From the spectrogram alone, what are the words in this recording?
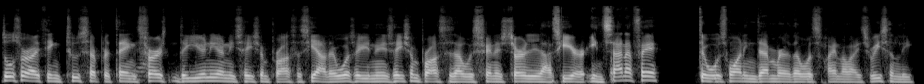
Those are, I think, two separate things. First, the unionization process. Yeah, there was a unionization process that was finished early last year. In Santa Fe, there was one in Denver that was finalized recently.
